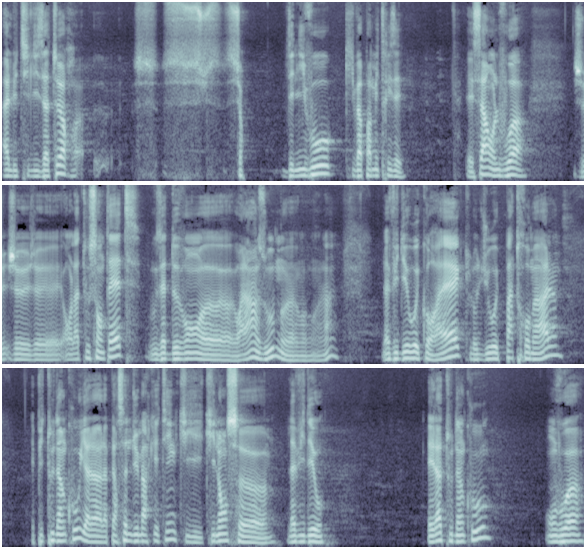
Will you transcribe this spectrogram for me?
à l'utilisateur sur des niveaux qu'il va pas maîtriser. Et ça, on le voit. on l'a tous en tête. Vous êtes devant euh, voilà, un Zoom. Euh, La vidéo est correcte, l'audio est pas trop mal. Et puis tout d'un coup, il y a la, personne du marketing qui, lance euh, la vidéo. Et là, tout d'un coup, on voit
